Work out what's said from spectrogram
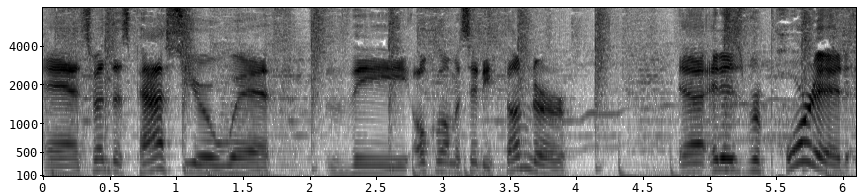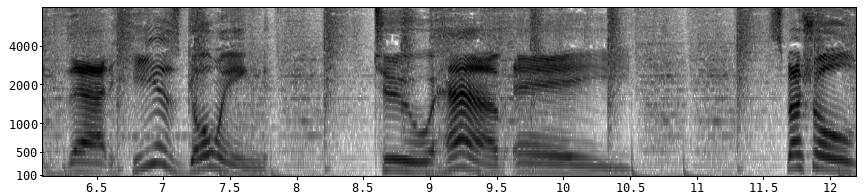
and spent this past year with the Oklahoma City Thunder, uh, it is reported that he is going to have a special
